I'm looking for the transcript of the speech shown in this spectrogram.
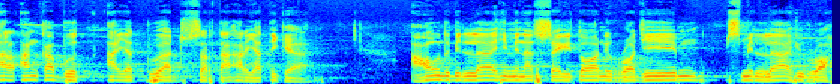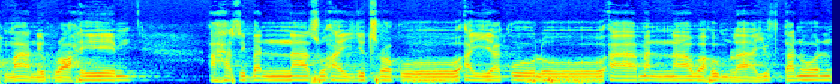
Al-Ankabut ayat 2 serta ayat 3. A'udzu billahi minasyaitonir rajim. Bismillahirrahmanirrahim. Ahasiban nasu ayyutraku ayyakulu amanna wa hum la yuftanun.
